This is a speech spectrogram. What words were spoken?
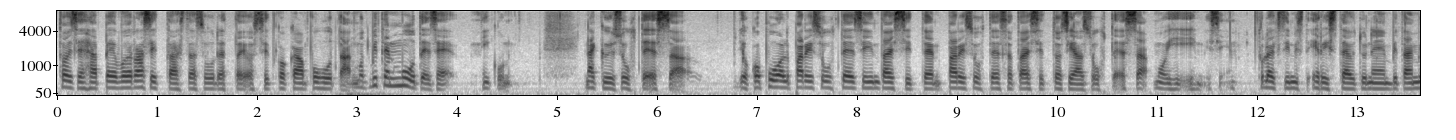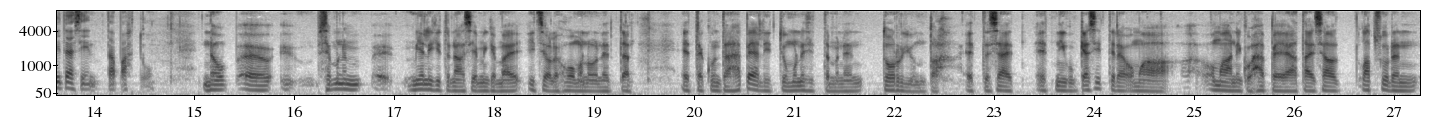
toisen häpeä voi rasittaa sitä suhdetta, jos sitten koko ajan puhutaan. Mutta miten muuten se niin näkyy suhteessa joko puoli parisuhteisiin tai sitten parisuhteessa tai sitten tosiaan suhteessa muihin ihmisiin? Tuleeko ihmiset eristäytyneempi tai mitä siinä tapahtuu? No semmoinen mielenkiintoinen asia, minkä mä itse olen huomannut, että että kun tämä häpeä liittyy monesti tämmöinen torjunta, että sä et, et niin käsittele omaa, omaa niin häpeää tai sä oot lapsuuden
